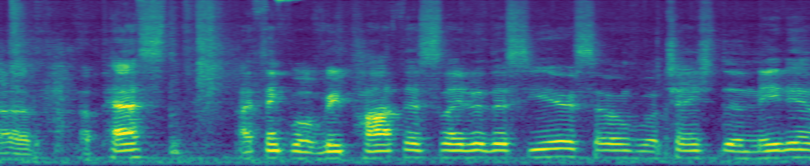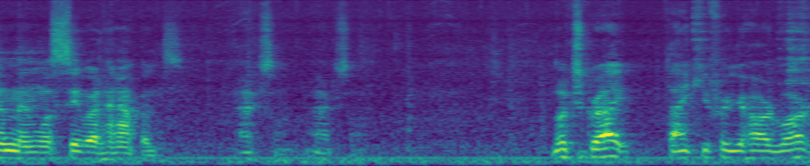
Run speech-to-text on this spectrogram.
a, a pest. I think we'll repot this later this year, so we'll change the medium and we'll see what happens. Excellent, excellent. Looks great. Thank you for your hard work.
